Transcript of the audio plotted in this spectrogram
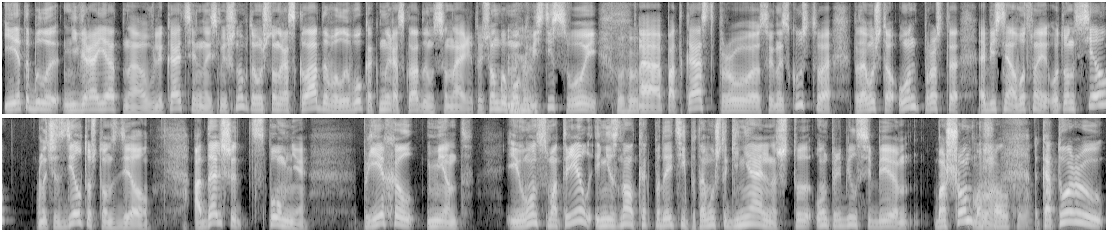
И это было невероятно увлекательно и смешно, потому что он раскладывал его, как мы раскладываем сценарий. То есть он бы мог вести свой а, подкаст про современное искусство, потому что он просто объяснял, вот смотри, вот он сел, значит, сделал то, что он сделал, а дальше вспомни, приехал мент, и он смотрел и не знал, как подойти, потому что гениально, что он прибил себе мошонку, Мошонку. которую,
